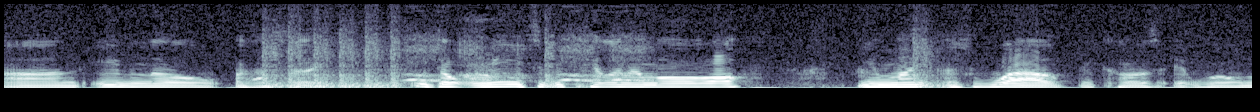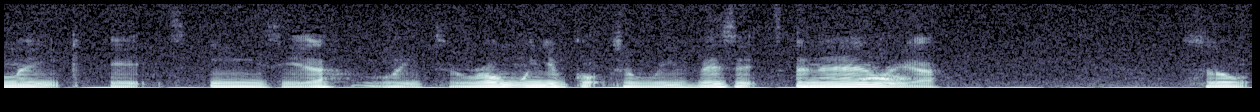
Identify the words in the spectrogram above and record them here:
And even though, as I say, we don't need to be killing them all off, you might as well because it will make it easier later on when you've got to revisit an area. So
